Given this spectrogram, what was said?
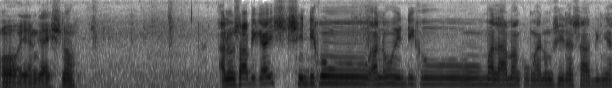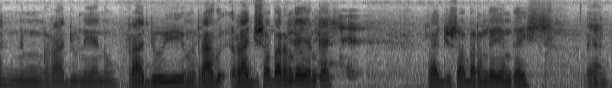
Oh, ayan guys no. Ano sabi guys? Hindi ko ano, hindi ko malaman kung anong sinasabi niyan ng radyo na yan, no. Radyo yung radyo, radyo sa barangay yan, guys. Radyo sa barangay yan, guys. Ayan.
